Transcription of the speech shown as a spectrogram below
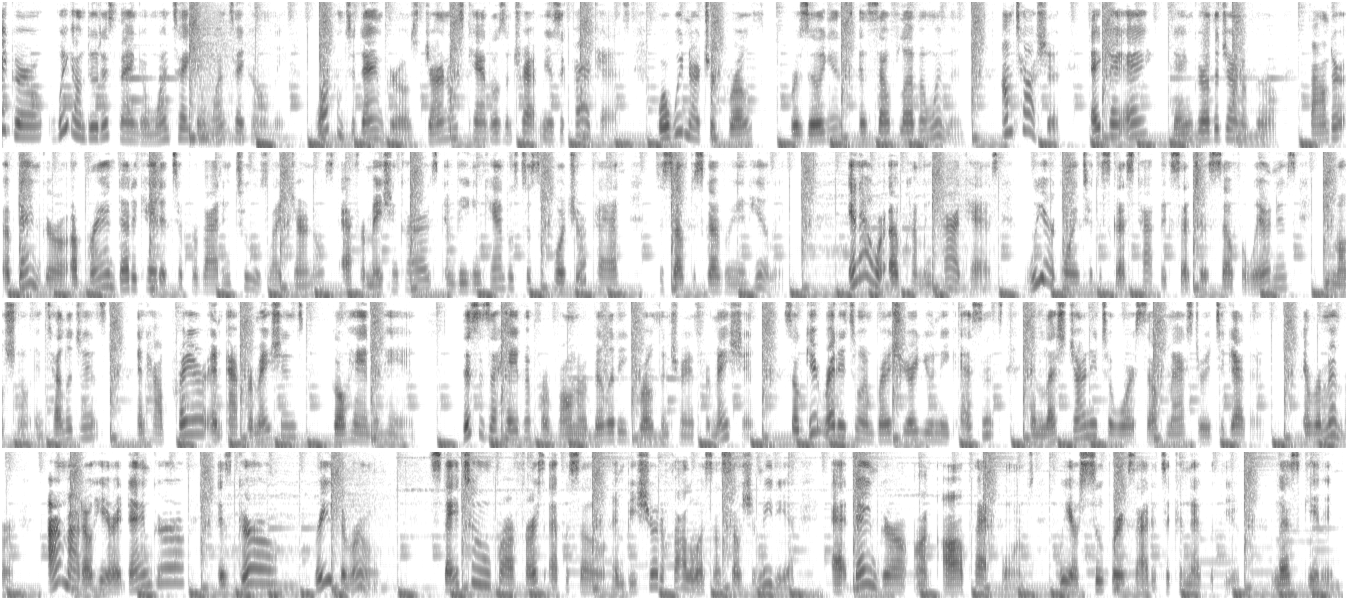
Hey girl, we gonna do this thing in one take and one take only. Welcome to Dame Girls Journals, Candles, and Trap Music Podcast, where we nurture growth, resilience, and self love in women. I'm Tasha, aka Dame Girl the Journal Girl, founder of Dame Girl, a brand dedicated to providing tools like journals, affirmation cards, and vegan candles to support your path to self discovery and healing. In our upcoming podcast, we are going to discuss topics such as self awareness, emotional intelligence, and how prayer and affirmations go hand in hand. This is a haven for vulnerability, growth, and transformation. So get ready to embrace your unique essence and let's journey towards self mastery together. And remember, our motto here at Dame Girl is Girl, read the room. Stay tuned for our first episode and be sure to follow us on social media at Dame Girl on all platforms. We are super excited to connect with you. Let's get it.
